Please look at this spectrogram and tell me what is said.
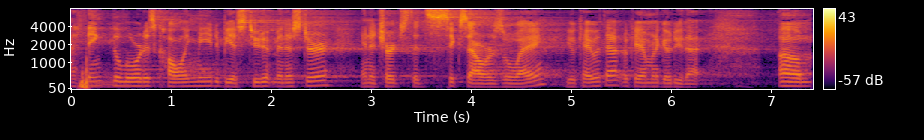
I think the Lord is calling me to be a student minister in a church that's six hours away. You okay with that? Okay, I'm going to go do that. Um,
